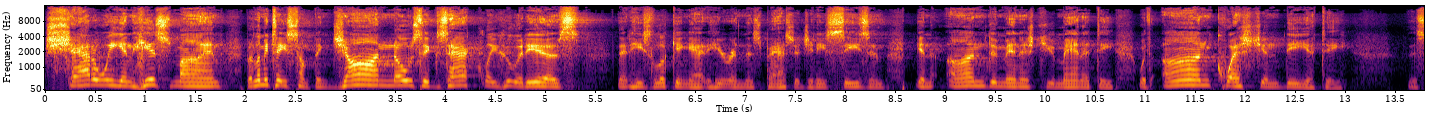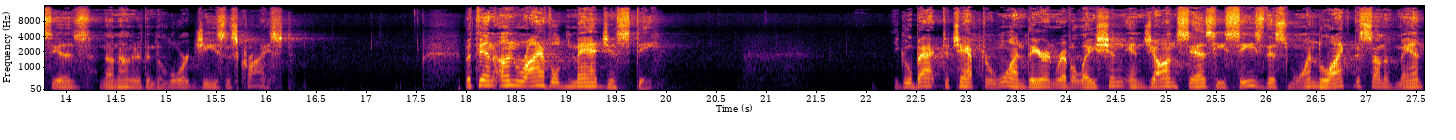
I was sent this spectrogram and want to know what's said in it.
shadowy in his mind. But let me tell you something John knows exactly who it is that he's looking at here in this passage, and he sees him in undiminished humanity with unquestioned deity. This is none other than the Lord Jesus Christ. But then, unrivaled majesty. You go back to chapter 1 there in Revelation, and John says he sees this one like the Son of Man,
